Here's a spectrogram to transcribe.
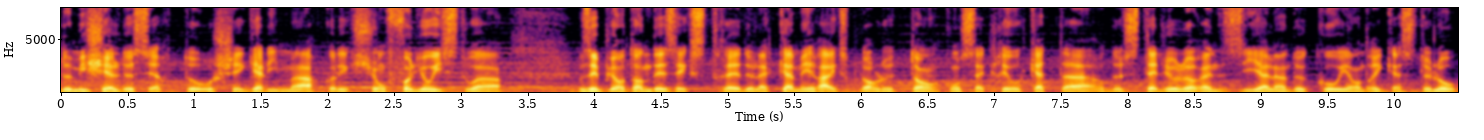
de Michel de Certeau chez Gallimard, collection Folio Histoire. Vous avez pu entendre des extraits de La caméra explore le temps consacré au Qatar de Stelio Lorenzi, Alain Decaux et André Castelot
